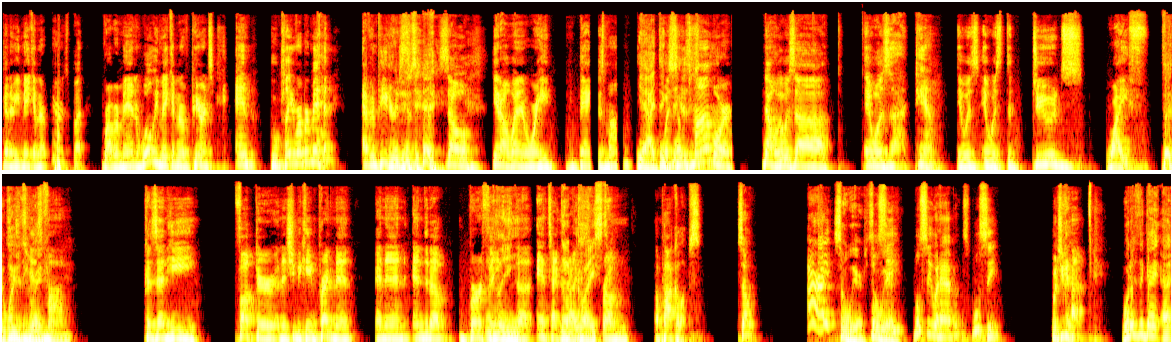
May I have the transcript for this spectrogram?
going to be making an appearance, but Rubber Man will be making an appearance. And who played Rubber Man? Evan Peters. so you know when where he banged his mom yeah, I think was it his mom or no? It was uh, it was uh, damn, it was it was the dude's wife. The it wasn't his wife. mom, because then he fucked her and then she became pregnant and then ended up birthing Birthing the Antichrist Antichrist. from Apocalypse. So, all right, So weird. So we'll weird. see. We'll see what happens. We'll see. What you got? What is the guy? Uh,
